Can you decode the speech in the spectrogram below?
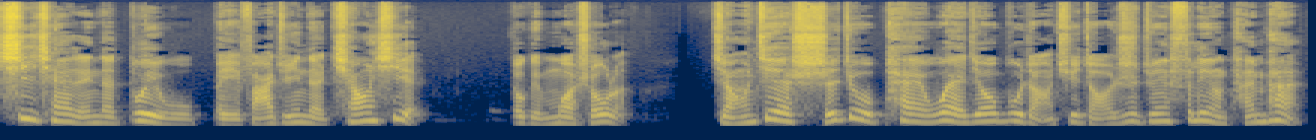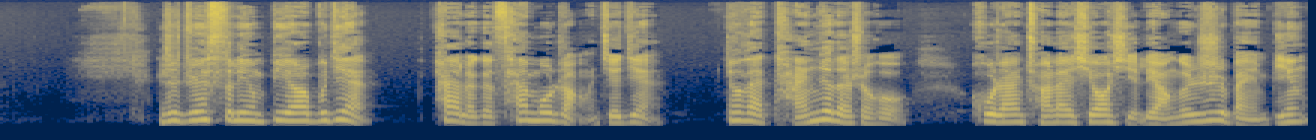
七千人的队伍，北伐军的枪械都给没收了。蒋介石就派外交部长去找日军司令谈判，日军司令避而不见，派了个参谋长接见。正在谈着的时候，忽然传来消息，两个日本兵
